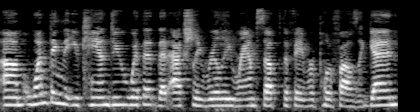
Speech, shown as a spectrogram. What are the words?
Um, one thing that you can do with it that actually really ramps up the flavor profiles again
